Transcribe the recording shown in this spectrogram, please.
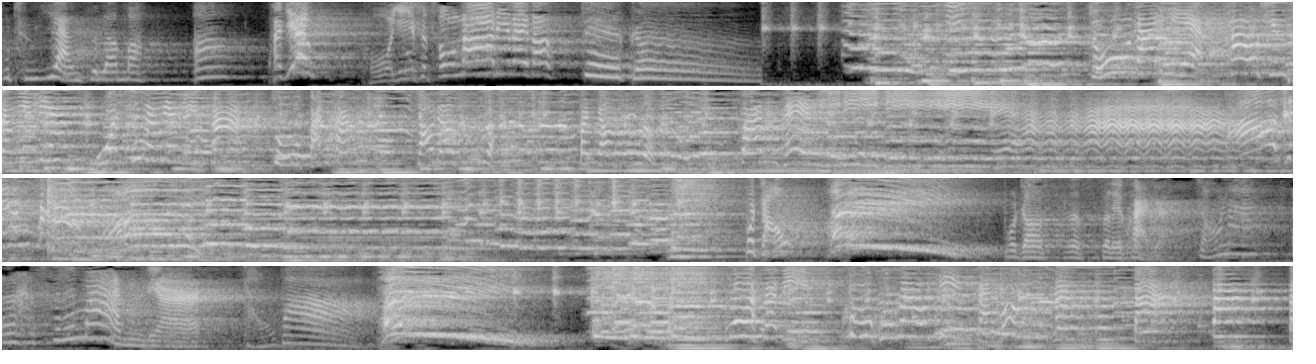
不成样子了吗？啊，快讲，哭音是从哪里来的？这个朱大爷不招，嘿，不招死死的快点儿，招了呃死的慢点儿，招吧。嘿，我何必苦苦劳心在梦上打打打，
